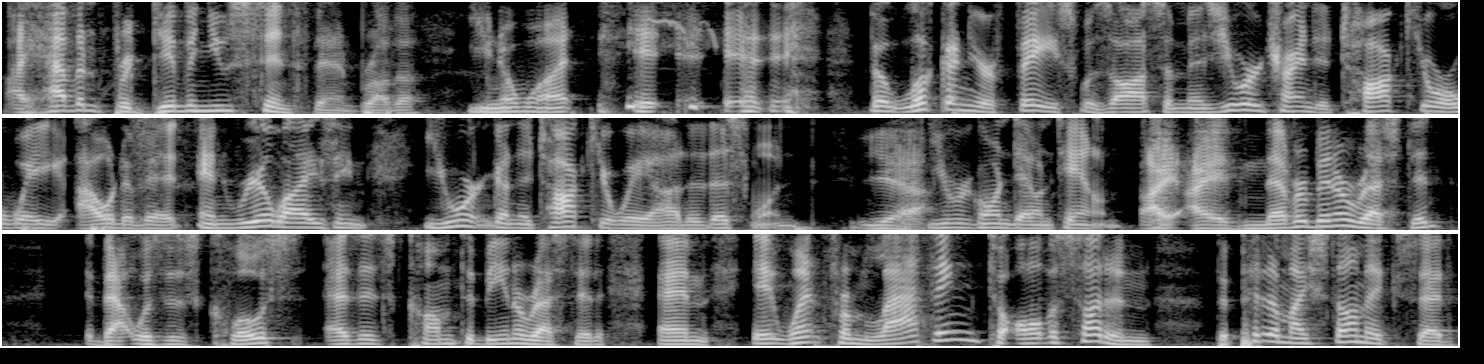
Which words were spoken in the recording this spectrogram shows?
I haven't forgiven you since then, brother. You know what? It, it, the look on your face was awesome as you were trying to talk your way out of it and realizing you weren't going to talk your way out of this one. Yeah. You were going downtown. I, I had never been arrested. That was as close as it's come to being arrested. And it went from laughing to all of a sudden, the pit of my stomach said,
